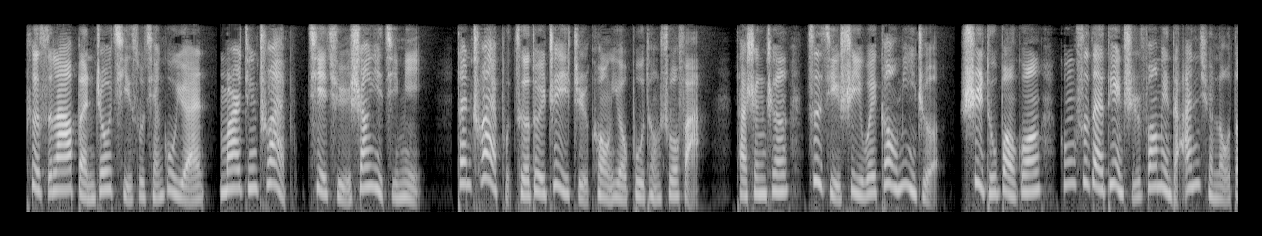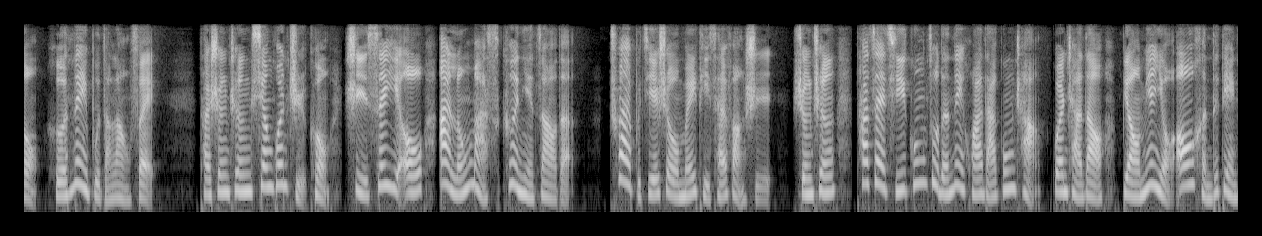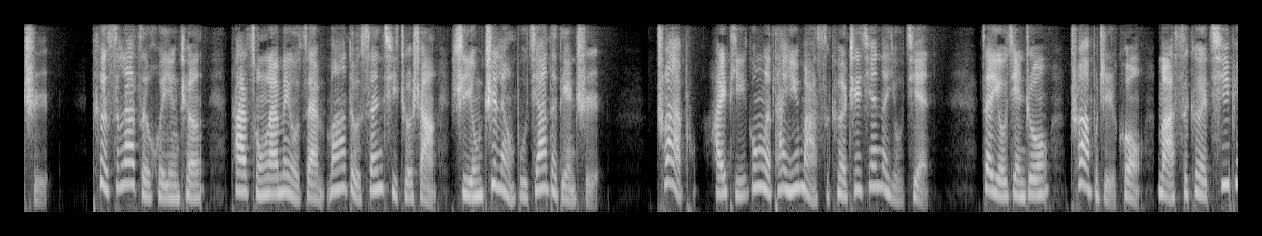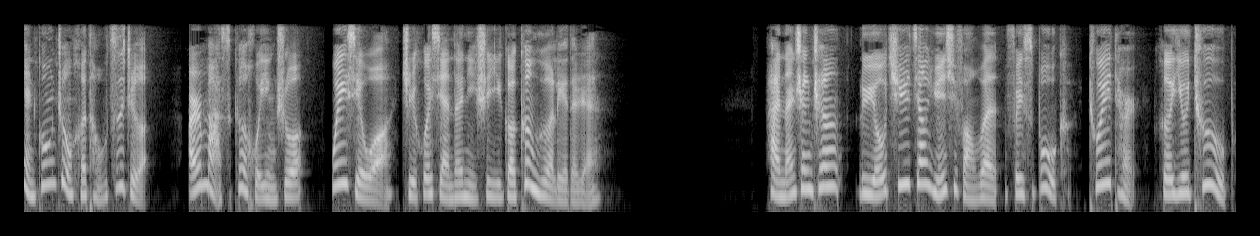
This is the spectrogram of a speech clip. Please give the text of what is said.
特斯拉本周起诉前雇员 Martin Tripp 窃取商业机密，但 Tripp 则对这一指控有不同说法。他声称自己是一位告密者，试图曝光公司在电池方面的安全漏洞和内部的浪费。他声称相关指控是 CEO 埃隆·马斯克捏造的。Tripp 接受媒体采访时声称，他在其工作的内华达工厂观察到表面有凹痕的电池。特斯拉则回应称，他从来没有在 Model 3汽车上使用质量不佳的电池。Tripp 还提供了他与马斯克之间的邮件。在邮件中，Trap 指控马斯克欺骗公众和投资者，而马斯克回应说：“威胁我只会显得你是一个更恶劣的人。”海南声称旅游区将允许访问 Facebook、Twitter 和 YouTube。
